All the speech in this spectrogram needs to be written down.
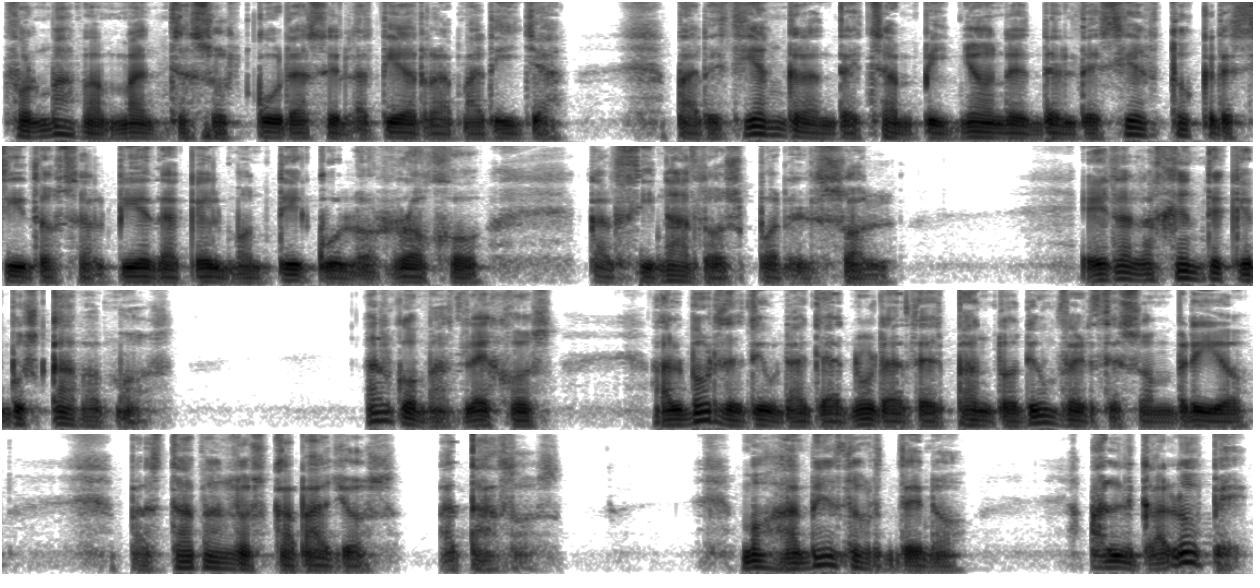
formaban manchas oscuras en la tierra amarilla. Parecían grandes champiñones del desierto crecidos al pie de aquel montículo rojo, calcinados por el sol. Era la gente que buscábamos. Algo más lejos, al borde de una llanura de espanto de un verde sombrío, Pastaban los caballos, atados. Mohamed ordenó, ¡al galope!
